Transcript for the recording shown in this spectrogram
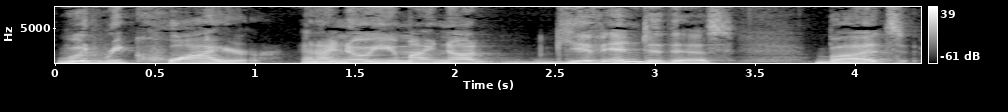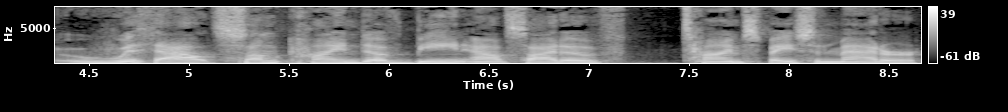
would require, and I know you might not give into this, but without some kind of being outside of time, space, and matter,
